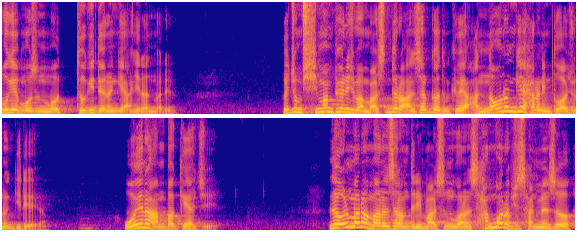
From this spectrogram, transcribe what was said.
그게 무슨 뭐 덕이 되는 게 아니란 말이에요. 좀 심한 표현이지만 말씀대로 안 살 것 같으면 교회 안 나오는 게 하나님 도와주는 길이에요. 오해는 안 받게 하지. 근데 얼마나 많은 사람들이 말씀과는 상관없이 살면서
